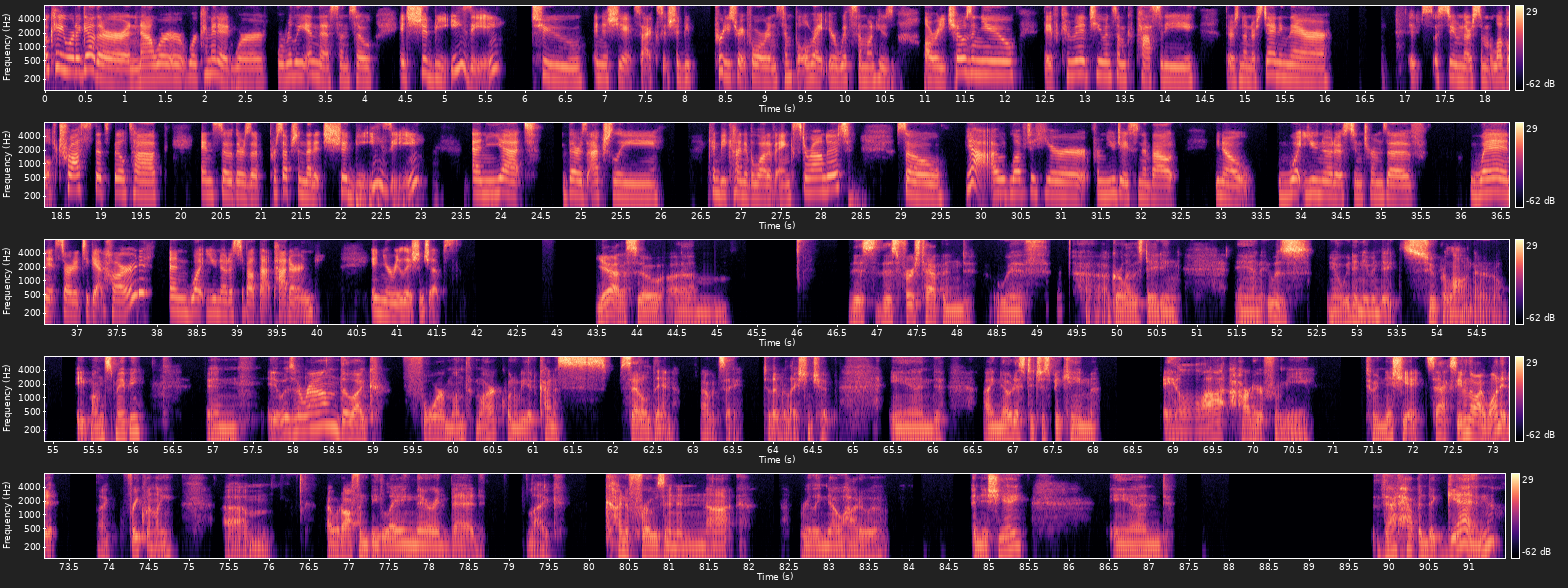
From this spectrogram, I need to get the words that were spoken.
okay we're together and now we're we're committed we're we're really in this. And so it should be easy to initiate sex. It should be pretty straightforward and simple right? You're with someone who's already chosen you. They've committed to you in some capacity. There's an understanding there. It's assumed there's some level of trust that's built up. And so there's a perception that it should be easy. And yet there's actually can be kind of a lot of angst around it. So yeah, I would love to hear from you, Jason, about, you know, what you noticed in terms of when it started to get hard and what you noticed about that pattern in your relationships. Yeah. So um, this this first happened with uh, a girl I was dating, and it was you know we didn't even date super long. I don't know, eight months maybe, and it was around the like four month mark when we had kind of s- settled in, I would say, to the relationship. And I noticed it just became a lot harder for me to initiate sex, even though I wanted it like frequently. Um, I would often be laying there in bed, like kind of frozen and not really know how to initiate. And that happened again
